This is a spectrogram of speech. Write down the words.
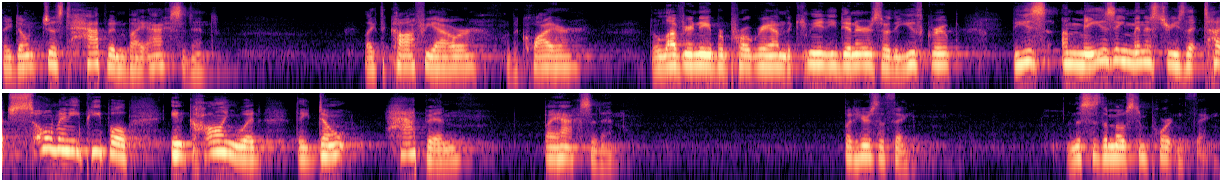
They don't just happen by accident. Like the coffee hour or the choir, the Love Your Neighbor program, the community dinners, or the youth group. These amazing ministries that touch so many people in Collingwood, they don't happen by accident. But here's the thing, and this is the most important thing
